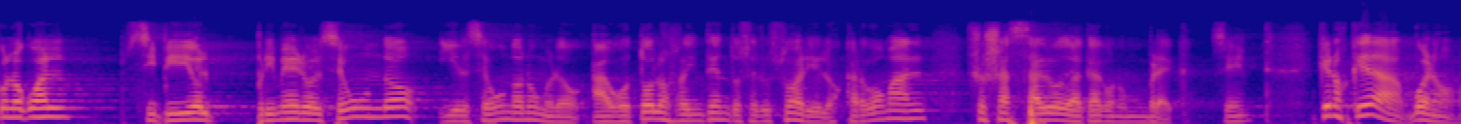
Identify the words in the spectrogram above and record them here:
Con lo cual, si pidió el primero el segundo y el segundo número agotó los reintentos el usuario y los cargó mal, yo ya salgo de acá con un break. ¿sí? ¿Qué nos queda? Bueno,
